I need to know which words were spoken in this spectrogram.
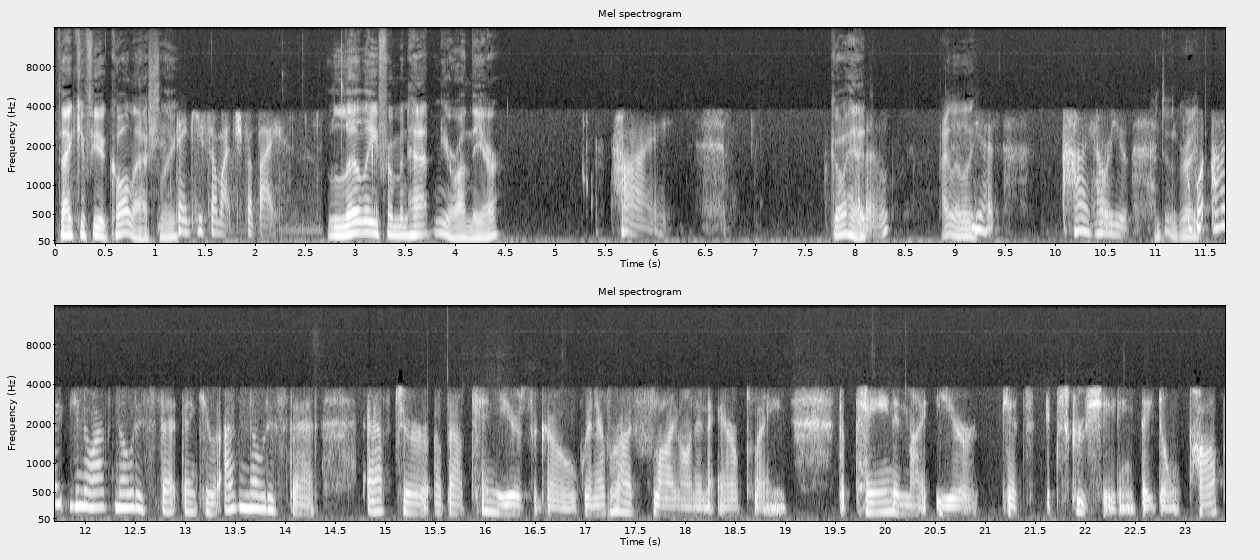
Thank you for your call, Ashley. Thank you so much. Bye bye. Lily from Manhattan, you're on the air. Hi. Go ahead. Hello. Hi, Lily. Yes. Hi. How are you? I'm doing great. Well, I, you know, I've noticed that. Thank you. I've noticed that after about ten years ago, whenever I fly on an airplane, the pain in my ear gets excruciating. They don't pop.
